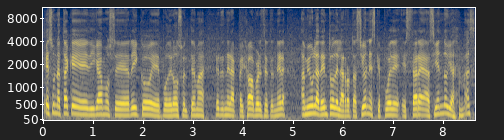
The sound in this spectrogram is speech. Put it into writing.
es un ataque, digamos, eh, rico, eh, poderoso el tema de tener a Kai Havertz, de tener a Miula dentro de las rotaciones que puede estar haciendo y además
